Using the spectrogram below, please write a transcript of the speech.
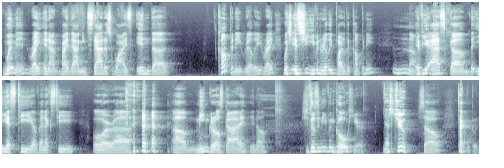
women, right? And by that I mean status wise in the company, really, right? Which is she even really part of the company? No, If you ask um, the EST of NXT or uh, um, Mean Girls guy, you know, she doesn't even go here. that's true. So technically.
